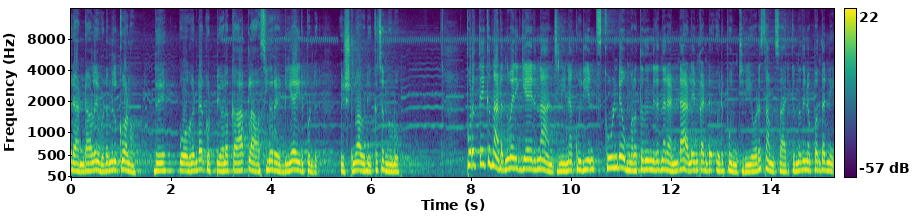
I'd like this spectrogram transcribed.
രണ്ടാൾ ഇവിടെ നിൽക്കുവാണോ? ദേ പോകേണ്ട കുട്ടികളൊക്കെ ആ ക്ലാസ്സിൽ റെഡിയായിരിപ്പുണ്ട്. വിഷ്ണു അവിടേക്ക് ചെന്നോളൂ. പുറത്തേക്ക് നടന്നു വരികയായിരുന്ന ആഞ്ചലീന കുര്യൻ സ്കൂളിന്റെ ഉമ്മറത്ത് നിന്നിരുന്ന രണ്ടാളെയും കണ്ട് ഒരു പുഞ്ചിരിയോടെ സംസാരിക്കുന്നതിനൊപ്പം തന്നെ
